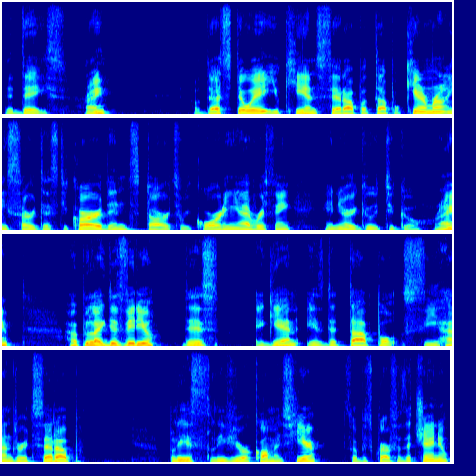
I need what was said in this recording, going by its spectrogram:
the days, right? So that's the way you can set up a Tapo camera, insert SD card and start recording everything and you're good to go, right? I hope you like this video. This again is the Tapo C100 setup. Please leave your comments here, subscribe to the channel,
